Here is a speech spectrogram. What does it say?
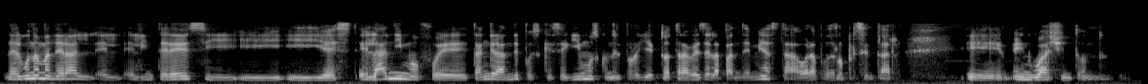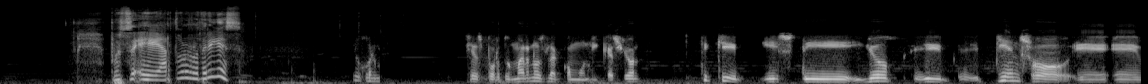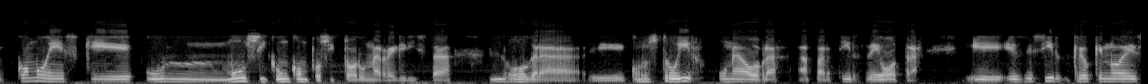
de alguna manera el, interés y, el ánimo fue tan grande, pues que seguimos con el proyecto a través de la pandemia hasta ahora poderlo presentar eh, en Washington. Pues eh, Arturo Rodríguez. Gracias por tomarnos la comunicación que este yo eh, eh, pienso eh, cómo es que un músico, un compositor, un arreglista logra construir una obra a partir de otra es decir, creo que no es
